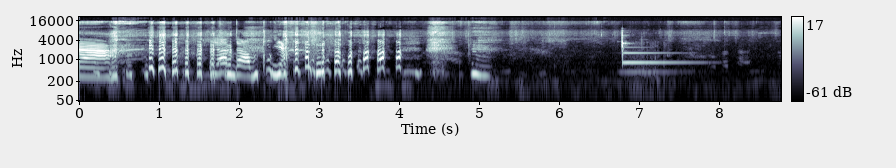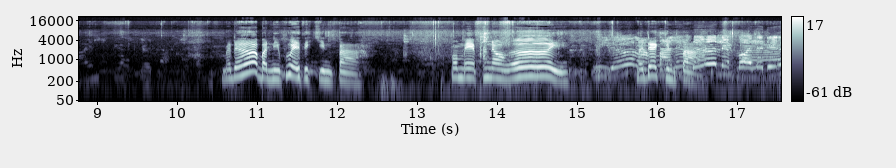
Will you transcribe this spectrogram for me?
ตา ย่านดย่าน มาเด้อบัดนี้ผู้ใดจะกินปลาพ่อแม่พี่น้องเอ้ยำนี่เด้อไม่ได้กินปลา เด้อเรียบร้อยเลยเด้อ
